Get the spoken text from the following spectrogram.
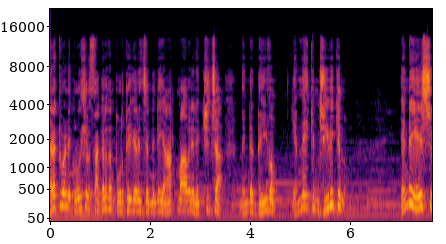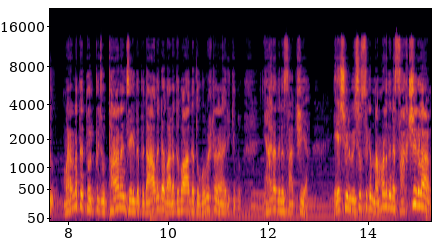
നിനക്ക് വേണ്ടി ക്രൂശിൽ സകലതും പൂർത്തീകരിച്ച് നിന്റെ ആത്മാവിനെ രക്ഷിച്ച നിന്റെ ദൈവം എന്നേക്കും ജീവിക്കുന്നു. എന്റെ യേശു മരണത്തെ തോൽപ്പിച്ച് ഉദ്ധാനം ചെയ്ത് പിതാവിന്റെ വലതുഭാഗത്ത് ഉപവിഷ്ടനായിരിക്കുന്നു. ഞാനതിന് സാക്ഷിയാ. യേശുവിൽ വിശ്വസിക്കുന്ന അതിന്റെ സാക്ഷികളാണ്.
